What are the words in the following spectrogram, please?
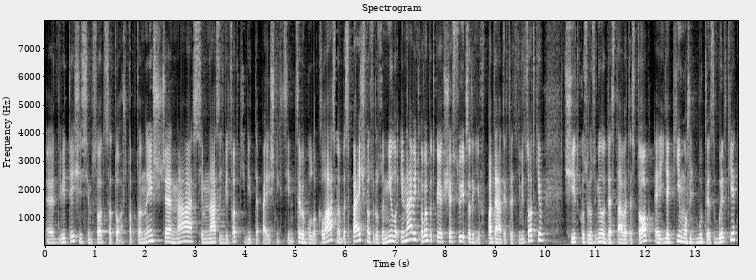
е, 2700 сатош, тобто нижче на 17% від теперішніх цін. Це би було класно, безпечно, зрозуміло. І навіть у випадку, якщо SUI все-таки впаде на тих 30%, чітко зрозуміло, де ставити стоп, е, які можуть бути збитки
